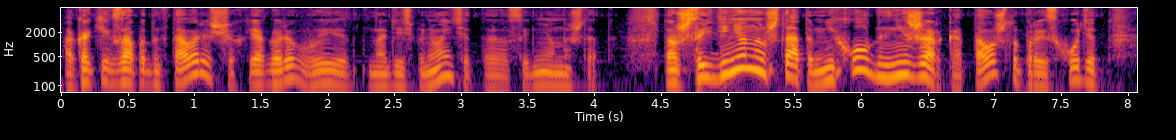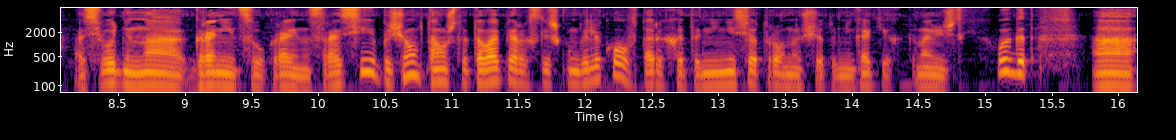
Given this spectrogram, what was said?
О каких западных товарищах я говорю, вы, надеюсь, понимаете, это Соединенные Штаты. Потому что Соединенным Штатам ни холодно, ни жарко от того, что происходит а, сегодня на границе Украины с Россией. Почему? Потому что это, во-первых, слишком далеко, во-вторых, это не несет ровным счетом никаких экономических выгод, а,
